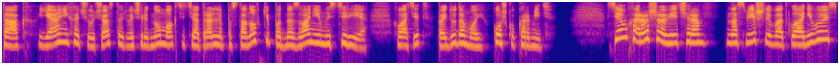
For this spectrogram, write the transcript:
Так, я не хочу участвовать в очередном акте театральной постановки под названием «Истерия». Хватит, пойду домой, кошку кормить. Всем хорошего вечера. Насмешливо откланиваюсь,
